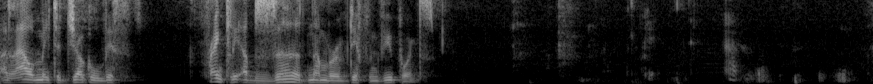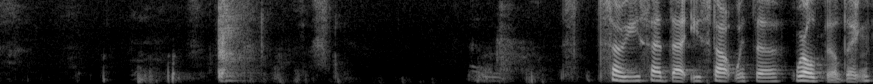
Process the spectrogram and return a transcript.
allowed me to juggle this frankly absurd number of different viewpoints. So you said that you start with the world building.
